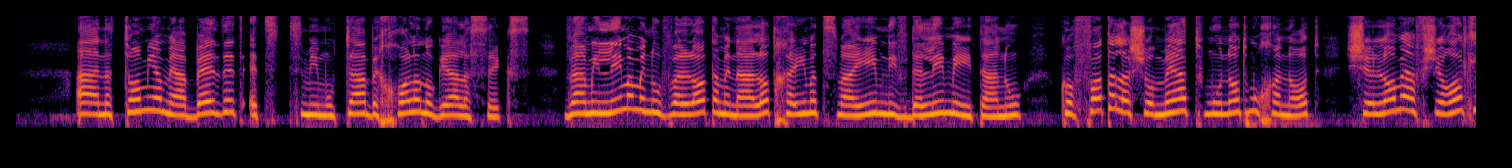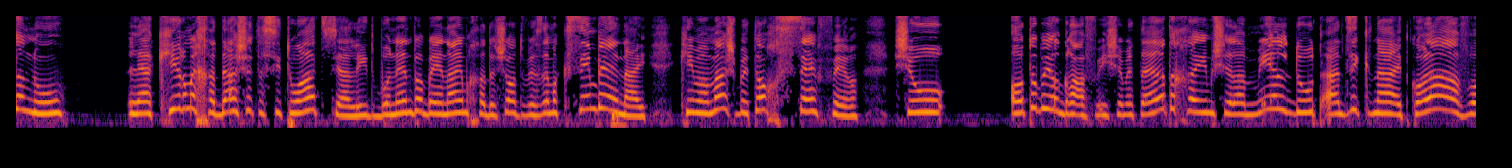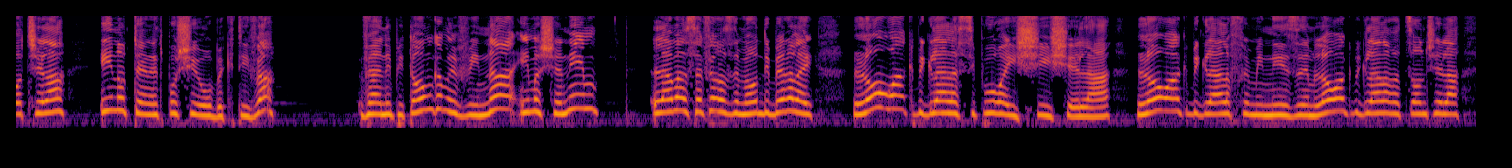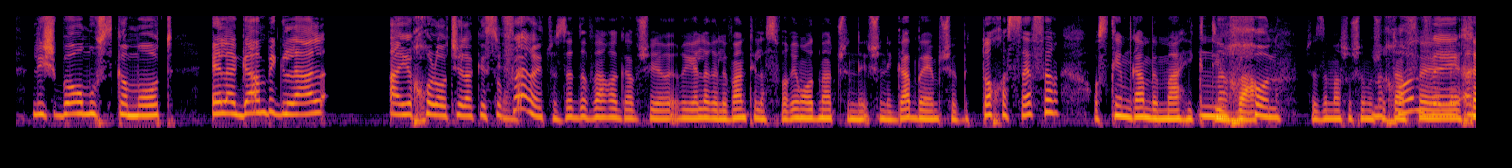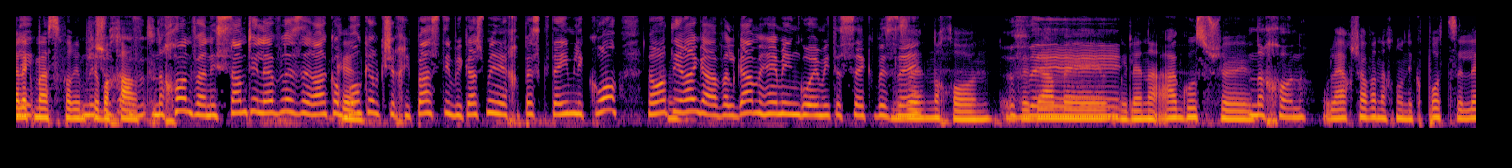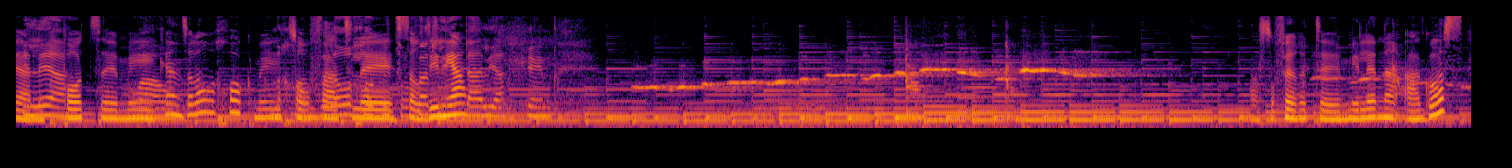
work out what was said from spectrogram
האנטומיה מאבדת את תמימותה בכל הנוגע לסקס, והמילים המנוולות המנהלות חיים עצמאיים נבדלים מאיתנו, כופות על השומע תמונות מוכנות שלא מאפשרות לנו להכיר מחדש את הסיטואציה, להתבונן בה בעיניים חדשות, וזה מקסים בעיניי, כי ממש בתוך ספר שהוא אוטוביוגרפי שמתאר את החיים שלה מילדות עד זקנה, את כל האהבות שלה, היא נותנת פה שיעור בכתיבה. ואני פתאום גם מבינה עם השנים למה הספר הזה מאוד דיבר עליי. לא רק בגלל הסיפור האישי שלה, לא רק בגלל הפמיניזם, לא רק בגלל הרצון שלה לשבור מוסכמות, אלא גם בגלל היכולות שלה כסופרת. כן, שזה דבר, אגב, שיהיה רלוונטי לספרים עוד מעט, שניגע בהם, שבתוך הספר עוסקים גם במה היא כתיבה. נכון. שזה משהו שמשותף נכון, אה, לחלק מהספרים משותף, שבחרת. נכון, ואני שמתי לב לזה רק כן. הבוקר כשחיפשתי, ביקשת ממני לחפש קטעים לקרוא, ואמרתי, כן. רגע, אבל גם המינגווי מתעסק בזה. זה נכון, ו... וגם uh, מילנה אגוס, ש... נכון. אולי עכשיו אנחנו נקפוץ אליה, אליה. נקפוץ uh, מ... וואו. כן, זה לא רחוק, מצרפת נכון, לא לסרדיניה. מצרפת לאיטליה, כן. הסופרת אה, מילנה אגוס,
